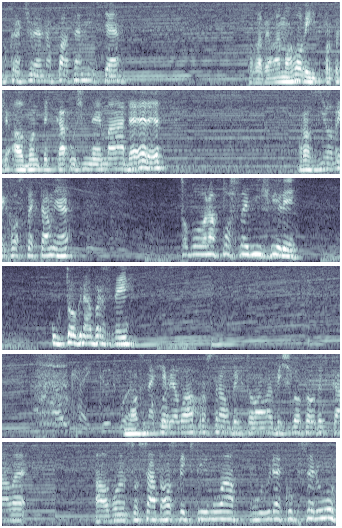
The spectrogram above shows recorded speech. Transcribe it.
Pokračujeme na pátém místě. Tohle by ale mohlo vít, protože Albon teďka už nemá DRS. Rozdíl v rychlostech tam je. To bylo na poslední chvíli. Útok na brzdy. Moc nechybělo a prostral bych to, ale vyšlo to teďka, ale Albon sosá toho slipstreamu a půjde ku předu.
